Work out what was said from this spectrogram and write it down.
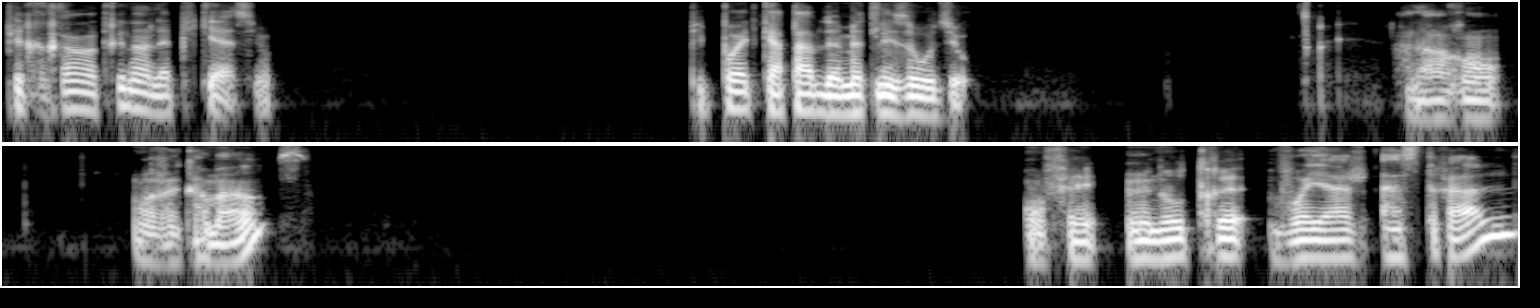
puis rentrer dans l'application. Puis pas être capable de mettre les audios. Alors, on, on recommence. On fait un autre voyage astral.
